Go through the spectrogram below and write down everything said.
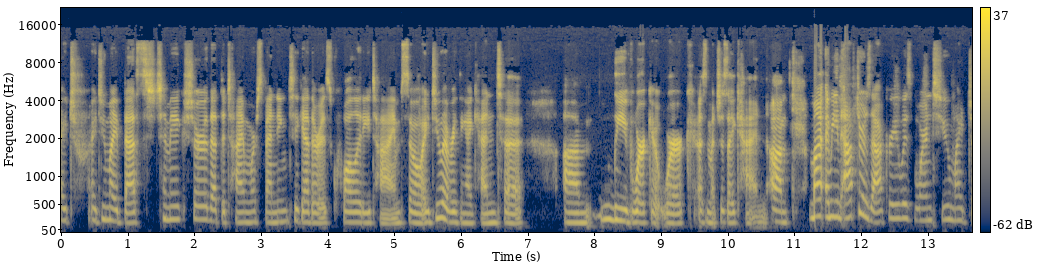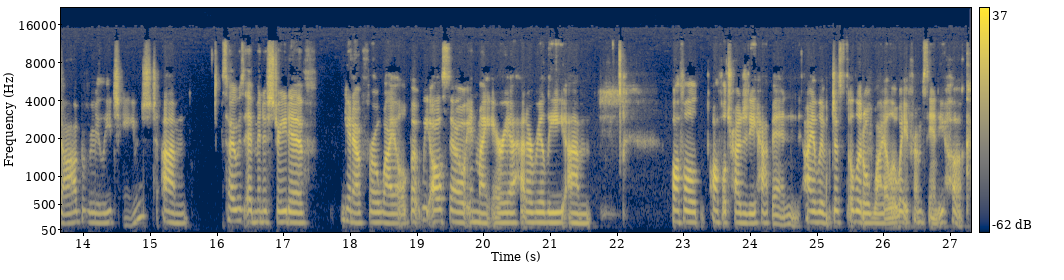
I tr- I do my best to make sure that the time we're spending together is quality time. So I do everything I can to um, leave work at work as much as I can. Um, my, I mean, after Zachary was born too, my job really changed. Um, so I was administrative, you know, for a while, but we also in my area had a really um, awful, awful tragedy happen. I live just a little while away from Sandy Hook.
